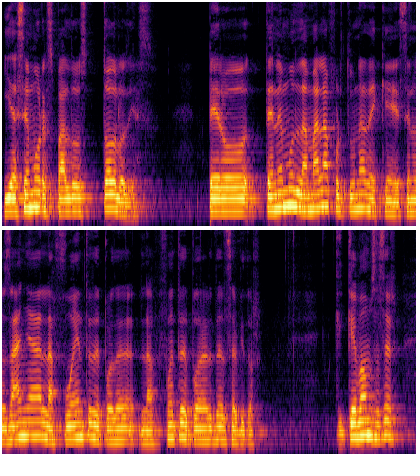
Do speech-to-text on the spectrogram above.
y hacemos respaldos todos los días. Pero tenemos la mala fortuna de que se nos daña la fuente de poder, la fuente de poder del servidor. ¿Qué, qué vamos a hacer?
